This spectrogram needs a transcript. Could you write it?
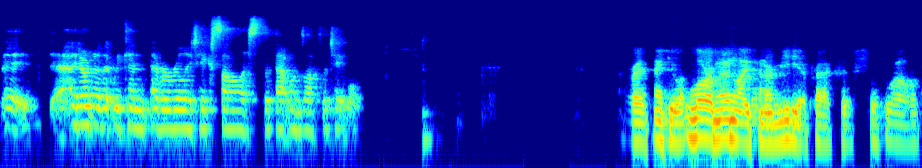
it, I don't know that we can ever really take solace that that one's off the table. All right, thank you. Laura moonlights in our media practice as well.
